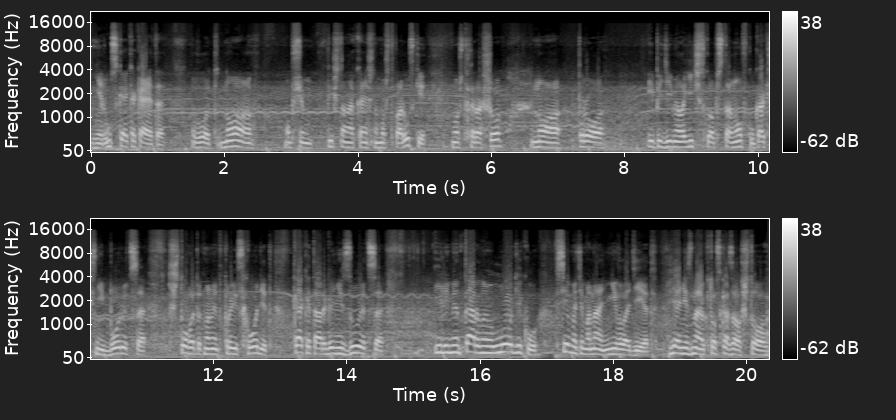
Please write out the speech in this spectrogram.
не русская какая-то, вот, но в общем, пишет она, конечно, может по-русски, может хорошо, но про эпидемиологическую обстановку, как с ней борются, что в этот момент происходит, как это организуется, элементарную логику, всем этим она не владеет. Я не знаю, кто сказал, что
